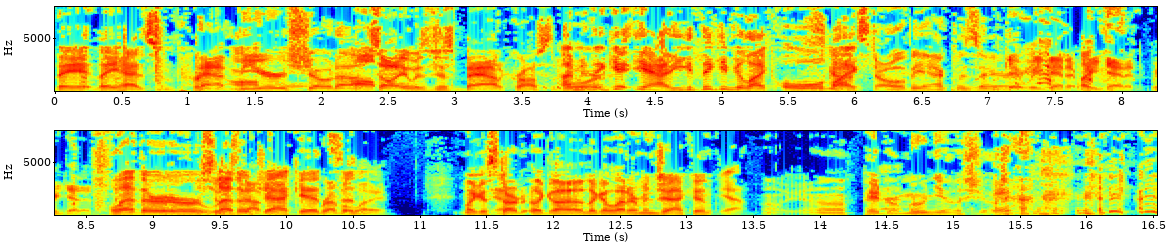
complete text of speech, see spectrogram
they they had some pretty Pat awful, Mears showed up, awful- so it was just bad across the board. I mean, they get yeah. You can think if you like old Scott like Stahoviak was there. Okay, we get it. We get it. We get it. leather leather stopped at jackets. Rebel and- like a start, like a like a Letterman jacket. yeah. Oh yeah. Pedro Munoz showed up.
